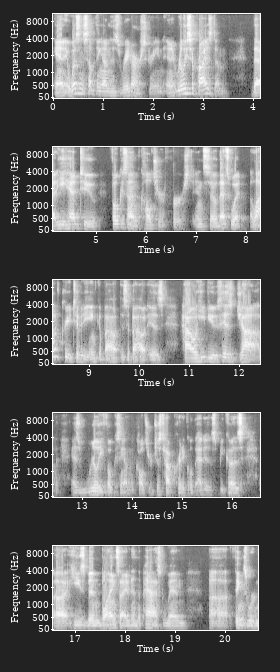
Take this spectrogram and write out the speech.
and it wasn't something on his radar screen, and it really surprised him that he had to focus on culture first. And so that's what a lot of Creativity Inc. about is about is how he views his job as really focusing on the culture, just how critical that is, because uh, he's been blindsided in the past when uh, things were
